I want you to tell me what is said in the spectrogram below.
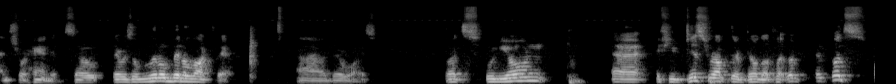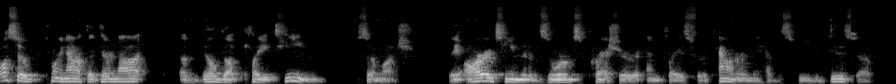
and shorthanded. So there was a little bit of luck there. Uh, there was. But Union, uh, if you disrupt their build-up play, let's also point out that they're not a build-up play team so much. They are a team that absorbs pressure and plays for the counter, and they have the speed to do so.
